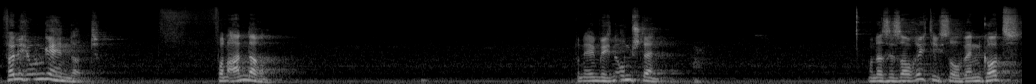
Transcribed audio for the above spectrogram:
Völlig ungehindert von anderen von irgendwelchen Umständen. Und das ist auch richtig so. Wenn Gott,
